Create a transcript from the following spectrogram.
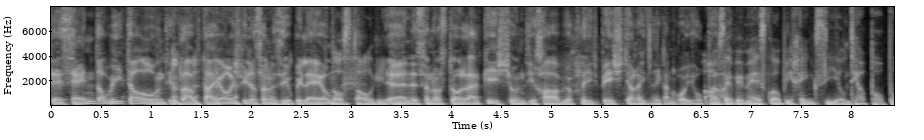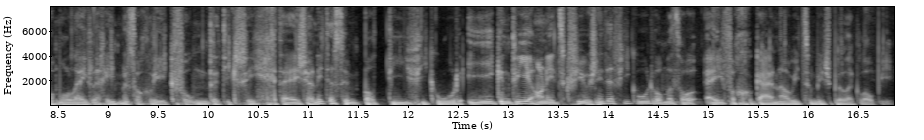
den Sender wieder und ich glaube, dieses Jahr ist wieder so ein Jubiläum. Nostalgisch. Ja, so nostalgisch und ich habe wirklich die beste Erinnerung an Roy Oppenheim. Also ich war mehr glaube ich Kind und ich habe Papa mal eigentlich immer so ein bisschen gefunden, die Geschichte. Er ist ja nicht eine Sympathiefigur. Irgendwie habe ich das Gefühl, ist nicht eine Figur, die man so einfach gerne haben, wie zum Beispiel ein Globi.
